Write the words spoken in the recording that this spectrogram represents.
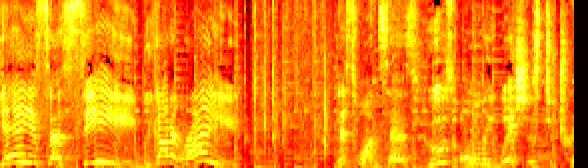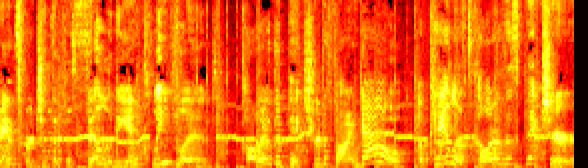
Yay, it says C! We got it right! This one says, whose only wish is to transfer to the facility in Cleveland? Color the picture to find out. Okay, let's color this picture.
